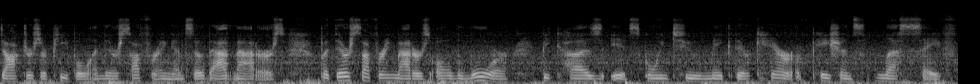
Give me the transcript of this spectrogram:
doctors are people and they're suffering, and so that matters. But their suffering matters all the more because it's going to make their care of patients less safe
